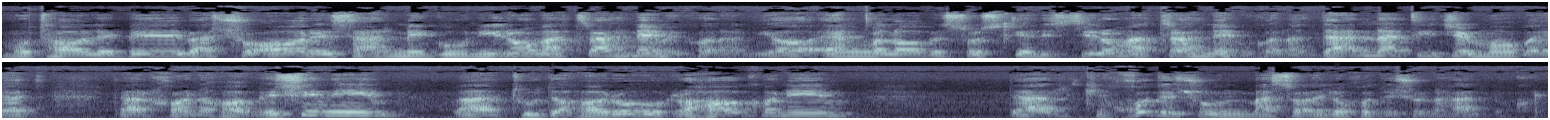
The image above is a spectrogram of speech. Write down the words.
مطالبه و شعار سرنگونی رو مطرح نمی‌کنن یا انقلاب سوسیالیستی رو مطرح نمی‌کنن. در نتیجه ما باید در خانه ها بشینیم و توده ها رو رها کنیم در که خودشون مسائل خودشون حل بکنن.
